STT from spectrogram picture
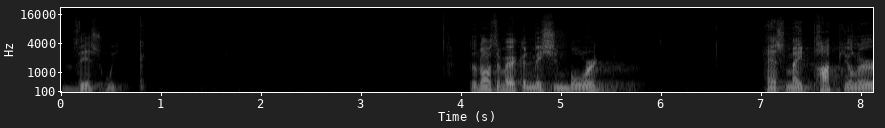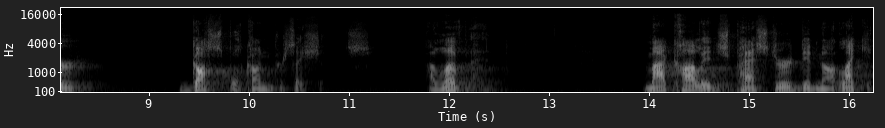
this week? The North American Mission Board has made popular gospel conversations. I love that. My college pastor did not like it.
